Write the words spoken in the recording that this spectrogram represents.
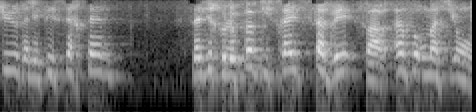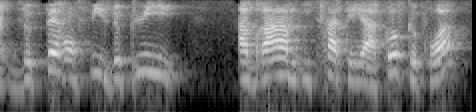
sûre, elle était certaine. C'est-à-dire que le peuple d'Israël savait, par information de père en fils, depuis Abraham, Yitzhak et Yaakov, que quoi?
